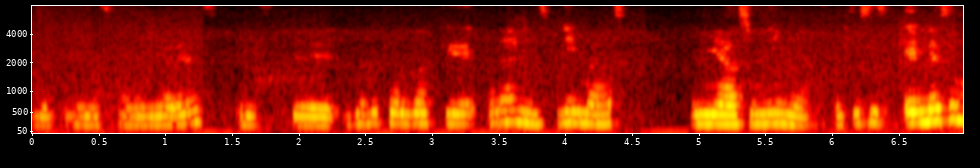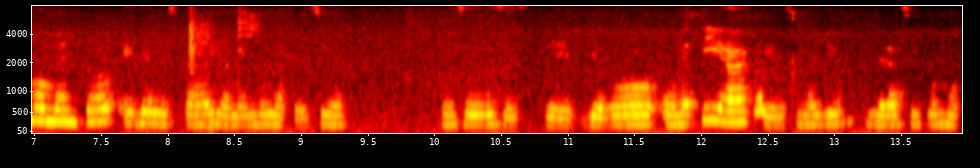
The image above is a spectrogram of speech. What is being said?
de, de, mis familiares. Este, yo recuerdo que una de mis primas tenía a su niña, entonces en ese momento ella le estaba llamando la atención. Entonces, este, llegó una tía que es mayor y era así como,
